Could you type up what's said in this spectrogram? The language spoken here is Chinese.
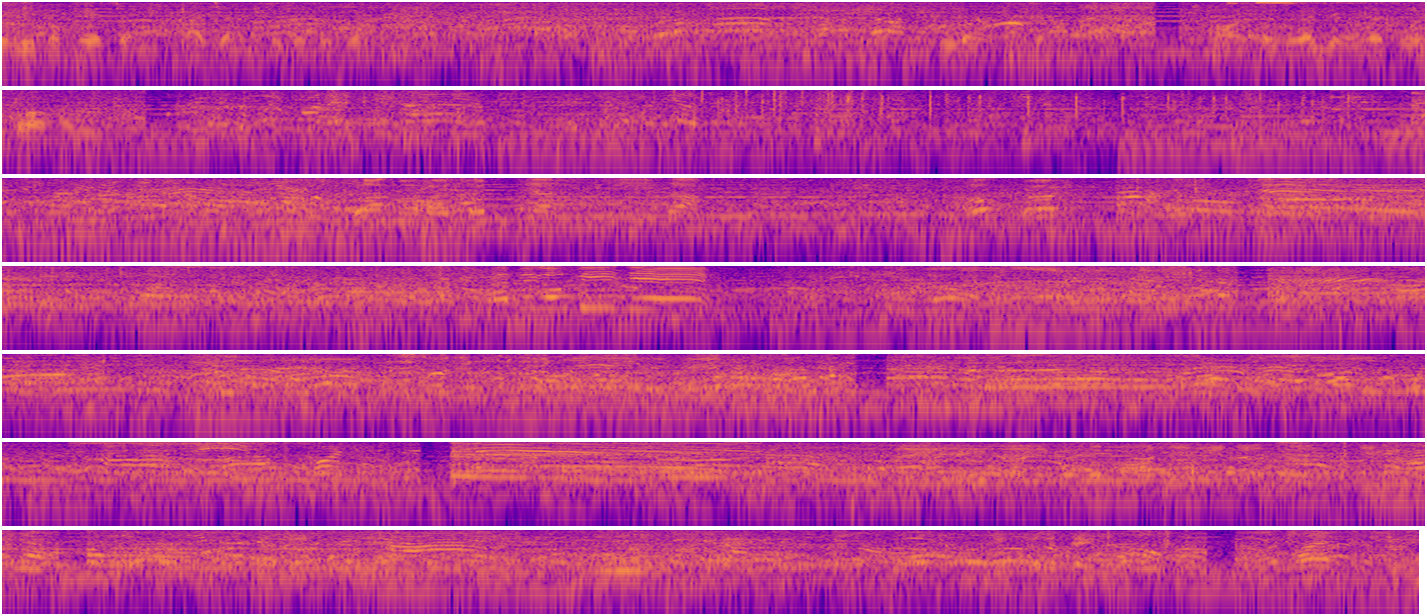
佢呢度嘅一仗解仗叫做嗰個幾多個解仗？哦，佢哋一樣嘅，只不過好啦，麻煩坐，一、二、三，好，耶！俾個 V 字。这个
